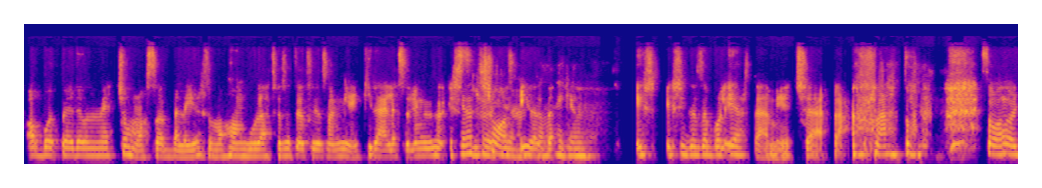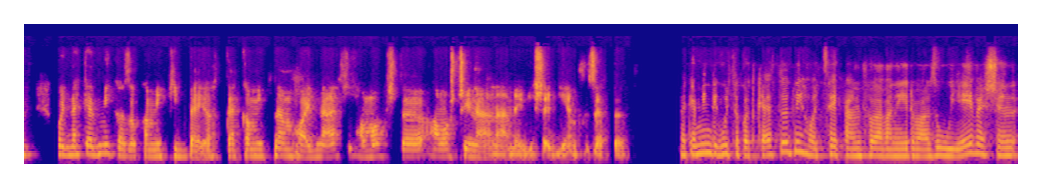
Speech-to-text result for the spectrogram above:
abból például én egy csomószor beleírtam a hangulatvezetőt, hogy az milyen király lesz, és soha az életben, igen. És, és igazából értelmét se látom. Szóval, hogy, hogy neked mik azok, amik így bejöttek, amit nem hagynál ki, ha most, ha most csinálnál mégis egy ilyen füzetőt? Nekem mindig úgy szokott kezdődni, hogy szépen fel van írva az új év, és én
